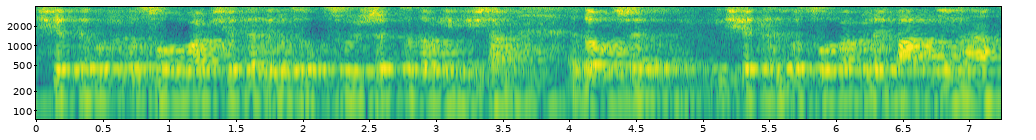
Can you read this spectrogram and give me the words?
w świetle Bożego Słowa, w świetle tego, co usłyszę, co do mnie gdzieś tam dotrze, w świetle tego słowa, które padnie na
